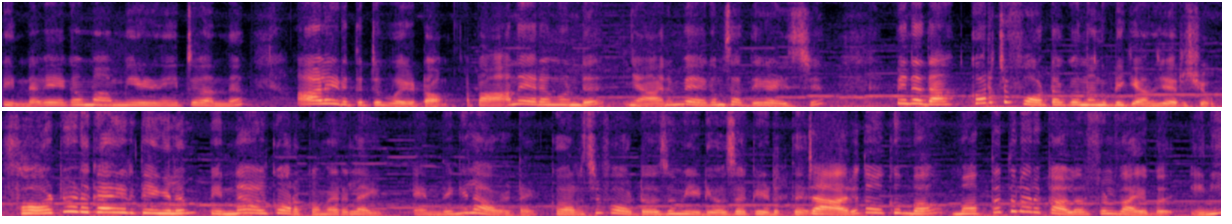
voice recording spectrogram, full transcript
പിന്നെ വേഗം മമ്മി എഴുന്നേറ്റ് വന്ന് ആളെ എടുത്തിട്ട് പോയി കേട്ടോ അപ്പോൾ ആ നേരം കൊണ്ട് ഞാനും വേഗം സദ്യ കഴിച്ച് പിന്നെ അതാ കുറച്ച് ഫോട്ടോ ഒക്കെ ഒന്ന് പിടിക്കാമെന്ന് വിചാരിച്ചു. ഫോട്ടോ എടുക്കാനിരുത്തിയെങ്കിലും പിന്നെ ആൾക്ക് ഉറക്കം വരലായി. എന്തെങ്കിലും ആവട്ടെ കുറച്ച് ഫോട്ടോസും വീഡിയോസും ഒക്കെ എടുത്ത്. ആര് നോക്കുമ്പോൾ മൊത്തത്തിലൊരു കളർഫുൾ വൈബ് ഇനി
